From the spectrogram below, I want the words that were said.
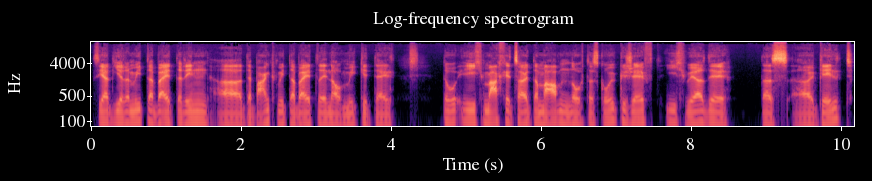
Sie hat ihrer Mitarbeiterin, äh, der Bankmitarbeiterin auch mitgeteilt, du, ich mache jetzt heute am Abend noch das Goldgeschäft, ich werde das Geld,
